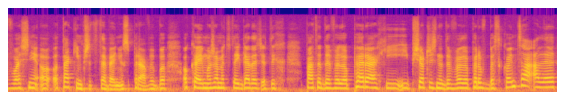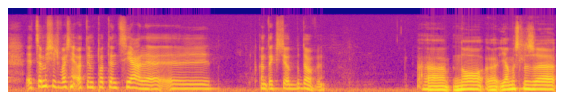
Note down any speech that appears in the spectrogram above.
właśnie o, o takim przedstawianiu sprawy? Bo okej, okay, możemy tutaj gadać o tych patodeweloperach i, i psioczyć na deweloperów bez końca, ale co myślisz właśnie o tym potencjale e, w kontekście odbudowy? E, No, e, ja myślę, że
